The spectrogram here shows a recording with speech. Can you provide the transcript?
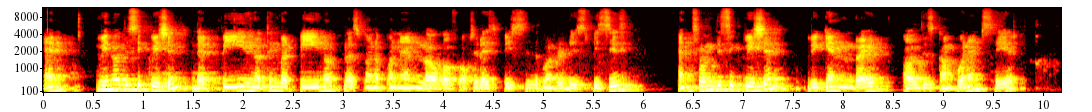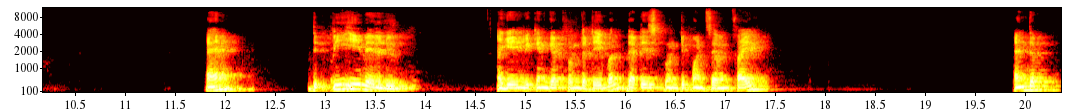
And we know this equation that P is nothing but P naught plus 1 upon n log of oxidized species upon reduced species. And from this equation we can write all these components here. And the PE value again we can get from the table. That is 20.75 and the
